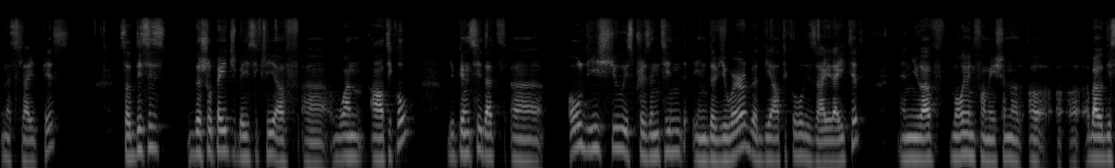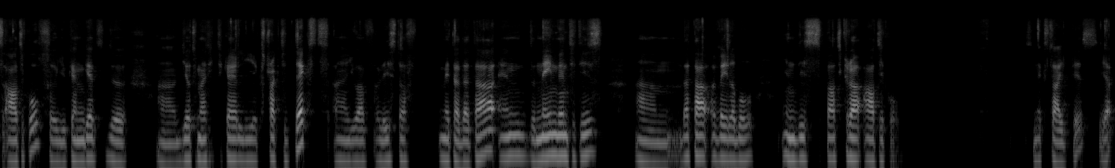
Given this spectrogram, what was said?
next slide, please. So this is the show page basically of uh, one article, you can see that uh, all the issue is presented in the viewer, but the article is highlighted and you have more information of, uh, about this article. So you can get the, uh, the automatically extracted text. Uh, you have a list of metadata and the named entities um, that are available in this particular article. Next slide, please. Yep.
